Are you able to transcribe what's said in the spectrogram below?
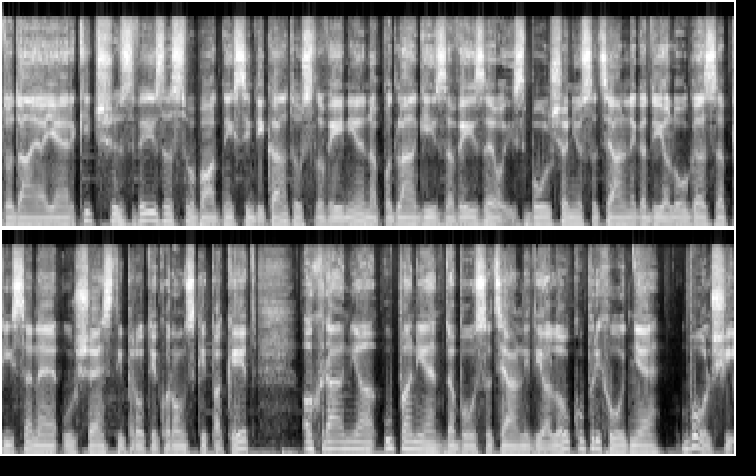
dodaja Jerkič, Zveza svobodnih sindikatov Slovenije na podlagi zaveze o izboljšanju socialnega dialoga zapisane v šesti protikoronski paket, ohranja upanje, da bo socialni dialog v prihodnje boljši.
